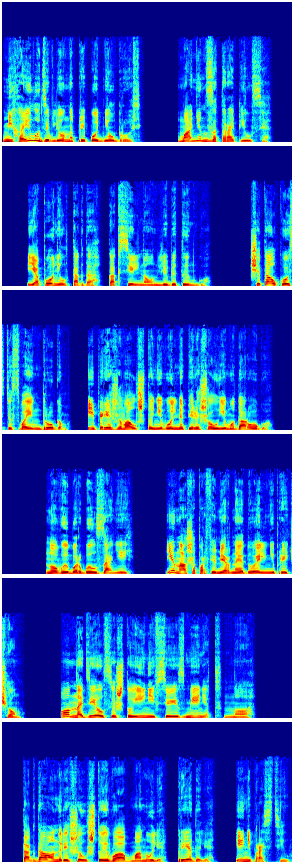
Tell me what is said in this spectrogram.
Михаил удивленно приподнял бровь. Манин заторопился. Я понял тогда, как сильно он любит Ингу. Считал Костю своим другом и переживал, что невольно перешел ему дорогу. но выбор был за ней. И наша парфюмерная дуэль ни при чем. Он надеялся, что Иней все изменит, но... Тогда он решил, что его обманули, предали и не простил.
